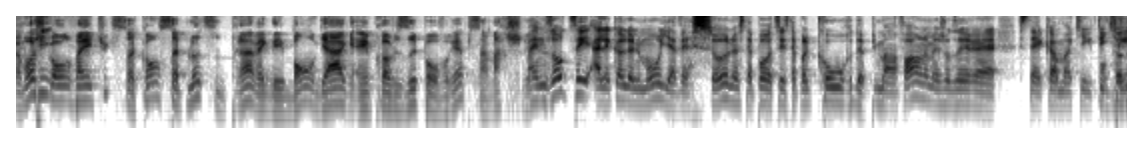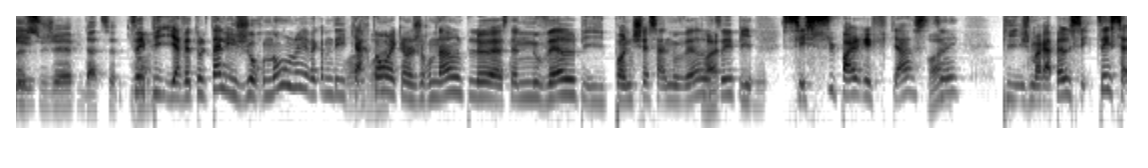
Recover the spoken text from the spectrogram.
Mais moi, je suis convaincu que ce concept-là, tu le prends avec des bons gags improvisés pour vrai, puis ça marcherait. Ben, nous autres, tu sais, à l'école de l'humour, il y avait ça. là. C'était pas, pas le cours de piment fort, là, mais je veux dire, euh, c'était comme, ok, On te donne un t'écris. sujet, puis. Tu sais, puis il y avait tout le temps les journaux, là. Il y avait comme des cartons ouais. avec un journal, puis là, c'était une nouvelle, puis il punchait sa nouvelle, Ouais. tu sais. Puis c'est super efficace, tu sais. Ouais. Puis je me rappelle, c'est, tu sais, ça,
